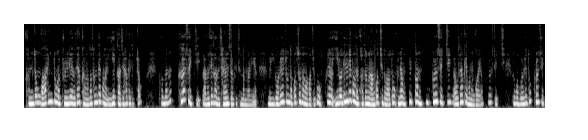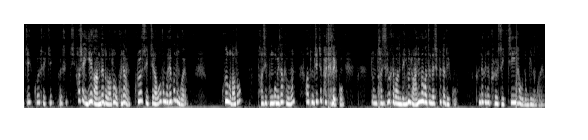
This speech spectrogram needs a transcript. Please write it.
감정과 행동을 분리해서 생각하면서 상대방을 이해까지 하게 됐죠. 그러면은 그럴 수 있지 라는 생각이 자연스럽게 든단 말이에요. 이거를 좀 더 뻗쳐나가가지고 그냥 이런 1, 2번의 과정을 안 거치더라도 그냥 일단 뭐 그럴 수 있지 라고 생각해보는 거예요. 그럴 수 있지. 누가 뭘 해도 그럴 수 있지, 그럴 수 있지, 그럴 수 있지. 사실 이해가 안 되더라도 그냥 그럴 수 있지라고 한번 해보는 거예요. 그리고 나서 다시 곰곰이 생각해보면 아 좀 찝찝할 때도 있고 좀 다시 생각해봤는데 이건 좀 아닌 것 같은데 싶을 때도 있고 근데 그냥 그럴 수 있지 하고 넘기는 거예요.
